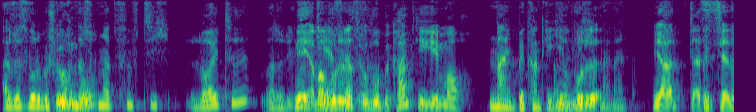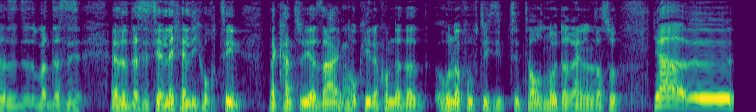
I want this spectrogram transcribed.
Also es wurde besprochen, dass Irgendwo? 150 Leute, also die Nee, aber wurde TFF das irgendwo bekannt gegeben auch? Nein, bekannt gegeben. Also wurde. Nein, nein. Ja, das ist ja, das, ist- das ist, also das ist ja lächerlich hoch 10. Da kannst du ja sagen, Genau. okay, dann kommen da, da 150, 17.000 Leute rein und sagst du, ja, äh,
